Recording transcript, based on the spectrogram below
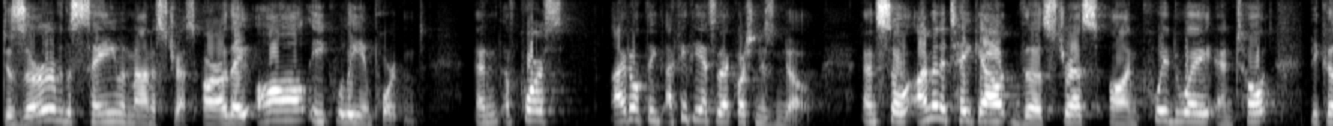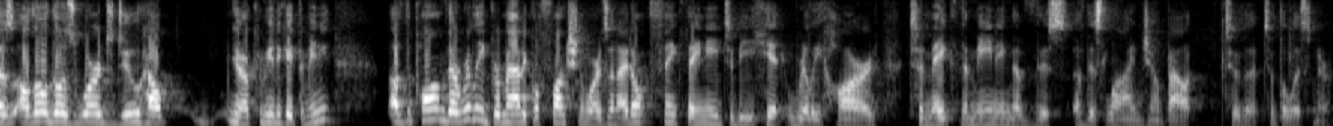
deserve the same amount of stress? Or are they all equally important? And of course, I don't think, I think the answer to that question is no. And so I'm going to take out the stress on quidve and tot, because although those words do help you know, communicate the meaning, of the poem, they're really grammatical function words, and I don't think they need to be hit really hard to make the meaning of this, of this line jump out to the, to the listener.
